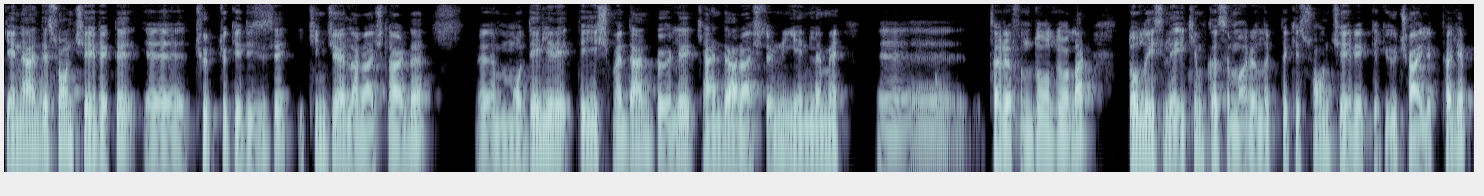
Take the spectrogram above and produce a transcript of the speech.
Genelde son çeyrekte e, tüp tüketicisi ikinci el araçlarda e, modeli değişmeden böyle kendi araçlarını yenileme e, tarafında oluyorlar. Dolayısıyla Ekim-Kasım Aralık'taki son çeyrekteki 3 aylık talep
